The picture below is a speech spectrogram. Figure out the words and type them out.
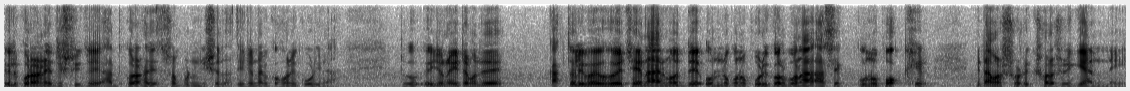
এগুলো কোরআনের দৃষ্টিতে হাত- কোরআন হাদিসে সম্পূর্ণ নিষেধ এই জন্য আমি কখনোই করি না। তো এই জন্য এটার মধ্যে কাকতালীয়ভাবে হয়েছে না, এর মধ্যে অন্য কোনো পরিকল্পনা আছে কোনো পক্ষের, এটা আমার সঠিক সরাসরি জ্ঞান নেই।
